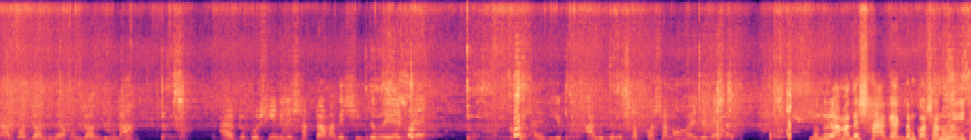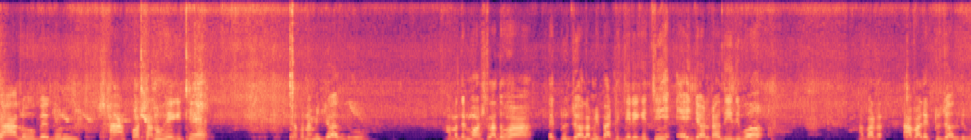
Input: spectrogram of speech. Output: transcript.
তারপর জল দেবো। এখন জল দেবো না। আর একটু কষিয়ে নিলে শাকটা আমাদের সিদ্ধ হয়ে আসবে। আর এদিকে আলু টালু সব কষানো হয়ে যাবে। বন্ধুরা, আমাদের শাক একদম কষানো হয়ে গেছে। আলু, বেগুন শাক কষানো হয়ে গেছে। এখন আমি জল দেবো। আমাদের মশলা ধোয়া, একটু জল আমি বাটিতে রেখেছি। এই জলটাও দিয়ে দিব। আবার আবার একটু জল দিব।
